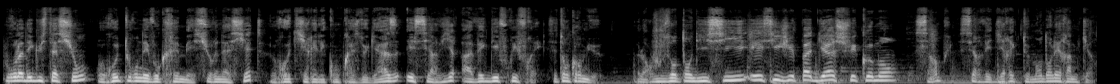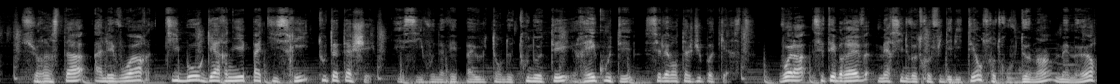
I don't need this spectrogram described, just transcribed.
Pour la dégustation, retournez vos crémés sur une assiette, retirez les compresses de gaz et servir avec des fruits frais. C'est encore mieux. Alors je vous entends d'ici, et si j'ai pas de gaz, je fais comment? Simple, servez directement dans les ramequins. Sur Insta, allez voir Thibaut Garnier Pâtisserie, tout attaché. Et si vous n'avez pas eu le temps de tout noter, réécoutez, c'est l'avantage du podcast. Voilà, c'était bref, merci de votre fidélité, on se retrouve demain, même heure.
